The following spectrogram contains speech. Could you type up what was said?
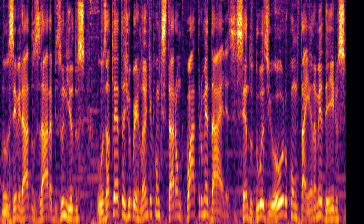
nos Emirados Árabes Unidos, os atletas de Uberlândia conquistaram quatro medalhas, sendo duas de ouro com Tayana Medeiros,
